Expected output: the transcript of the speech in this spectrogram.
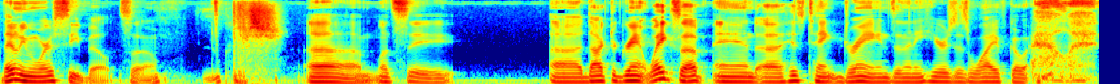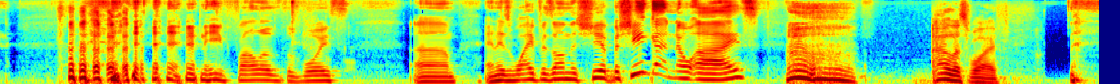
They don't even wear a seatbelt. So um, let's see. Uh, Dr. Grant wakes up and uh, his tank drains, and then he hears his wife go, Alan. and he follows the voice. Um, and his wife is on the ship, but she ain't got no eyes. Alice wife.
